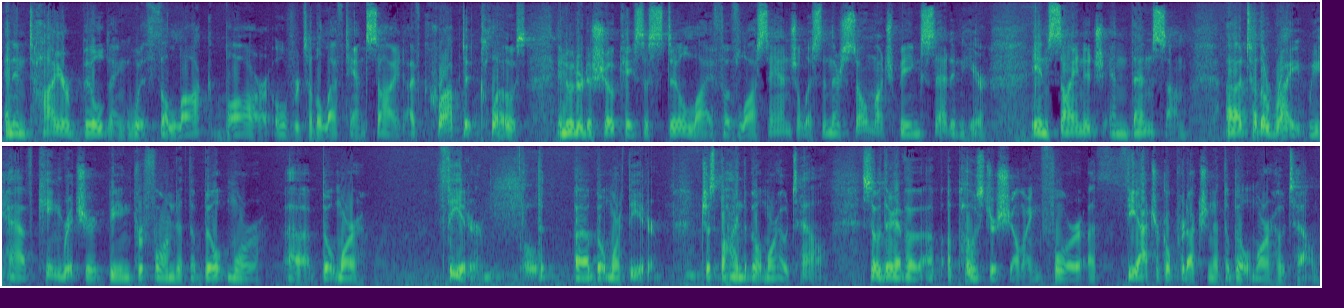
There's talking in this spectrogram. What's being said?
an entire building with the lock bar over to the left hand side. I've cropped it close in order to showcase a still life of Los Angeles, and there's so much being said in here in signage and then some. Uh, to the right, we have King Richard being performed at the Biltmore, uh, Biltmore Theater. Oh. The, uh, Biltmore Theater, just behind the Biltmore Hotel. So they have a, a, a poster showing for a theatrical production at the Biltmore Hotel.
